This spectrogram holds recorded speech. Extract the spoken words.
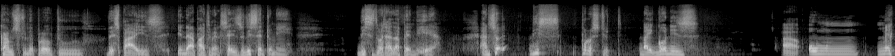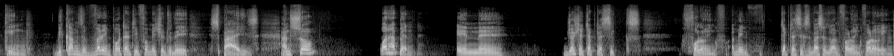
comes to the pro to the spies in the apartment, says, Listen to me. This is what has happened here. And so this prostitute, by God's uh, own making, becomes a very important information to the spies. And so, what happened in uh, Joshua chapter 6, following, I mean, chapter 6, verses 1 following, following,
